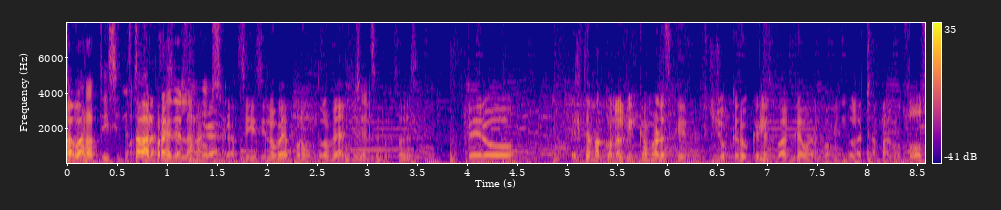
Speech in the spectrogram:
demostrado- baratísimo, Está, está baratísimo, de es la una 12. ganga. Sí, si lo ven por donde lo vean, llévenselo, ¿sabes? Pero el tema con Alvin Kamara es que yo creo que les va a acabar comiendo la chamba a los dos.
